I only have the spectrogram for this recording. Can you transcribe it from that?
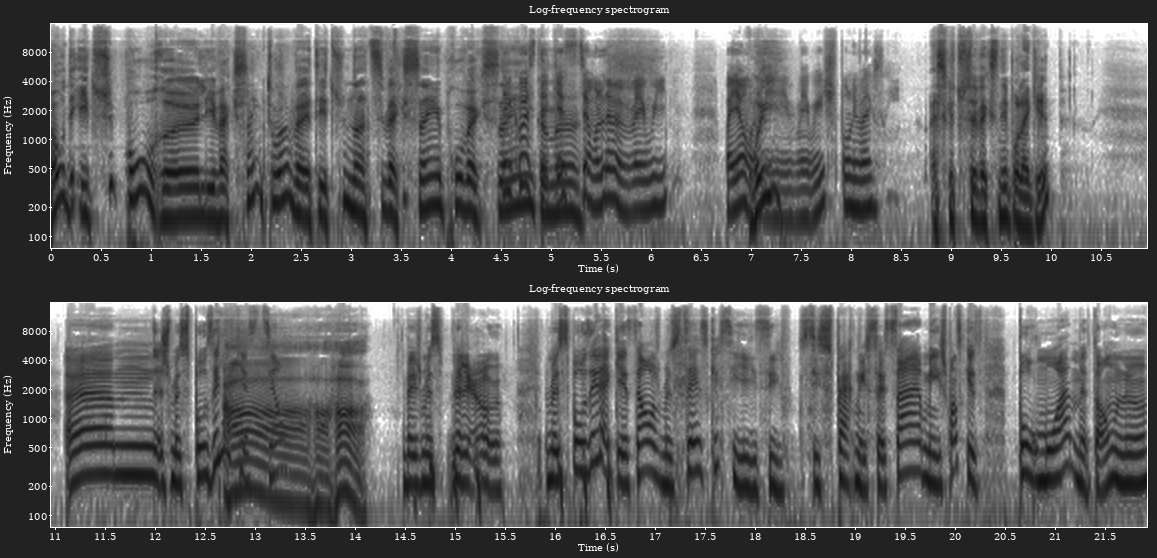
Maude, es-tu pour euh, les vaccins, toi? Es-tu une anti-vaccin, pro-vaccin? C'est quoi cette question-là? Ben oui. Voyons, oui. Mais, oui, je suis pour les vaccins. Est-ce que tu t'es vacciné pour la grippe? Euh, je me suis posé la ah, question. Ah, ah, ben, je me suis, ben, je me suis posé la question. Je me suis dit, est-ce que c'est super nécessaire? Mais je pense que pour moi, mettons, là,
